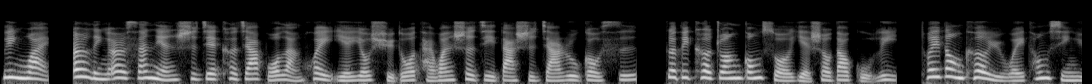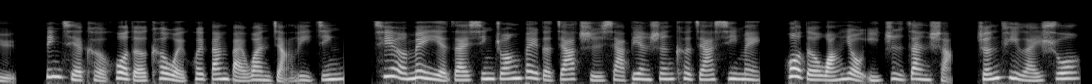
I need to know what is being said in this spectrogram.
另外，二零二三年世界客家博览会也有许多台湾设计大师加入构思，各地客庄公所也受到鼓励。推动客语为通行语，并且可获得客委会颁百万奖励金。七儿妹也在新装备的加持下变身客家细妹，获得网友一致赞赏。整体来说，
